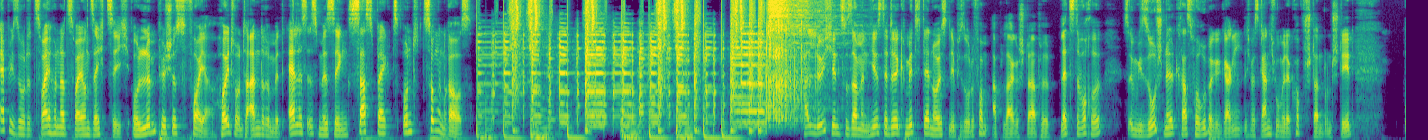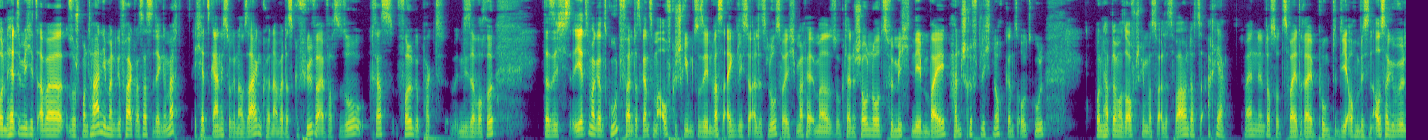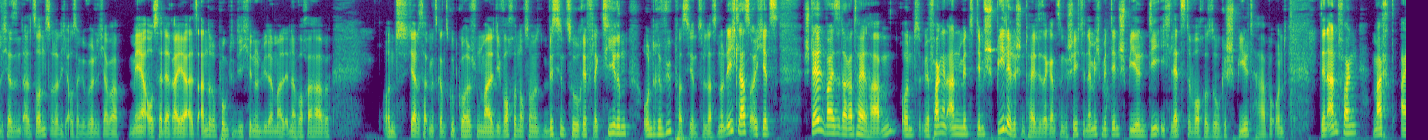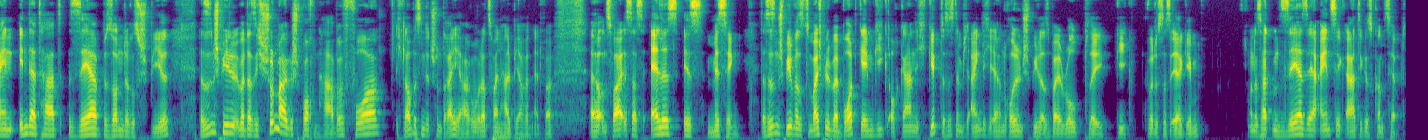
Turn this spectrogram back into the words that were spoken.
Episode 262 Olympisches Feuer. Heute unter anderem mit Alice is Missing, Suspects und Zungen raus. Hallöchen zusammen, hier ist der Dirk mit der neuesten Episode vom Ablagestapel. Letzte Woche ist irgendwie so schnell krass vorübergegangen. Ich weiß gar nicht, wo mir der Kopf stand und steht. Und hätte mich jetzt aber so spontan jemand gefragt, was hast du denn gemacht? Ich hätte es gar nicht so genau sagen können, aber das Gefühl war einfach so krass vollgepackt in dieser Woche, dass ich jetzt mal ganz gut fand, das Ganze mal aufgeschrieben zu sehen, was eigentlich so alles los war. Ich mache ja immer so kleine Shownotes für mich nebenbei, handschriftlich noch, ganz oldschool. Und habe da mal so aufgeschrieben, was so alles war und dachte so, ach ja, waren denn doch so zwei, drei Punkte, die auch ein bisschen außergewöhnlicher sind als sonst, oder nicht außergewöhnlich, aber mehr außer der Reihe als andere Punkte, die ich hin und wieder mal in der Woche habe. Und ja, das hat mir jetzt ganz gut geholfen, mal die Woche noch so ein bisschen zu reflektieren und Revue passieren zu lassen. Und ich lasse euch jetzt stellenweise daran teilhaben. Und wir fangen an mit dem spielerischen Teil dieser ganzen Geschichte, nämlich mit den Spielen, die ich letzte Woche so gespielt habe. Und den Anfang macht ein in der Tat sehr besonderes Spiel. Das ist ein Spiel, über das ich schon mal gesprochen habe, vor, ich glaube, es sind jetzt schon drei Jahre oder zweieinhalb Jahre in etwa. Äh, und zwar ist das Alice is Missing. Das ist ein Spiel, was es zum Beispiel bei Board Game Geek auch gar nicht gibt. Das ist nämlich eigentlich eher ein Rollenspiel, also bei Roleplay Geek würde es das eher geben. Und es hat ein sehr, sehr einzigartiges Konzept.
